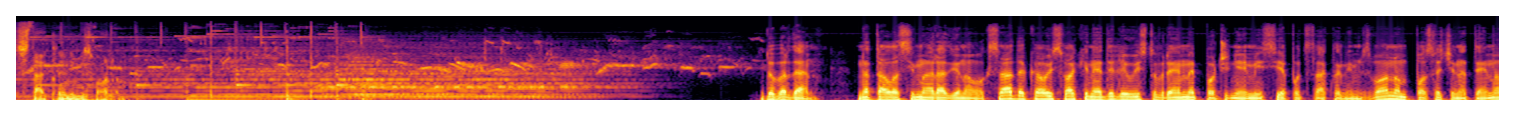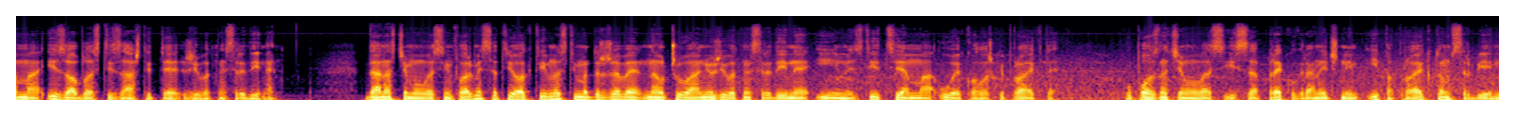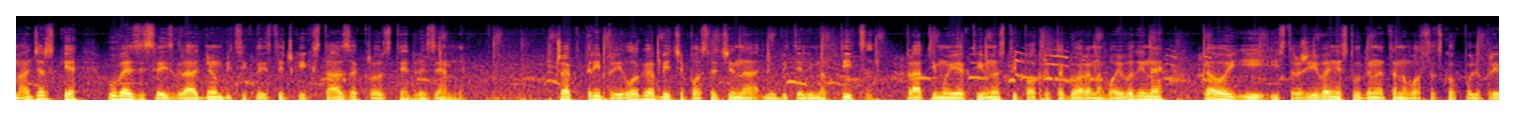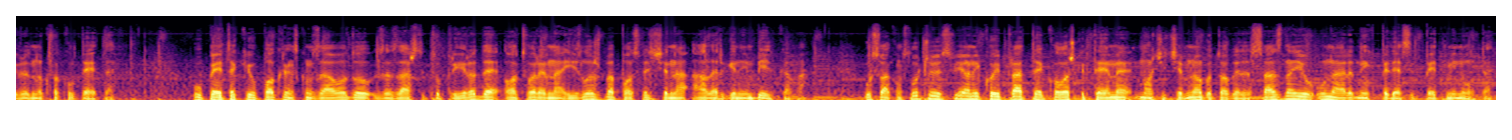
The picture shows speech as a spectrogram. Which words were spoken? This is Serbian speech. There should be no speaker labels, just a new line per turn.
staklenim zvonom.
Dobar dan. Na talasima Radio Novog Sada, kao i svake nedelje u isto vreme, počinje emisija pod staklenim zvonom posvećena temama iz oblasti zaštite životne sredine. Danas ćemo vas informisati o aktivnostima države na očuvanju životne sredine i investicijama u ekološke projekte. Upoznaćemo vas i sa prekograničnim IPA projektom Srbije i Mađarske u vezi sa izgradnjom biciklističkih staza kroz te dve zemlje. Čak tri priloga biće posvećena ljubiteljima ptica. Pratimo i aktivnosti pokreta Gorana Vojvodine, kao i istraživanje studenta Novosadskog poljoprivrednog fakulteta. U petak je u Pokrenskom zavodu za zaštitu prirode otvorena izložba posvećena alergenim biljkama. U svakom slučaju, svi oni koji prate ekološke teme moći će mnogo toga da saznaju u narednih 55 minuta.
